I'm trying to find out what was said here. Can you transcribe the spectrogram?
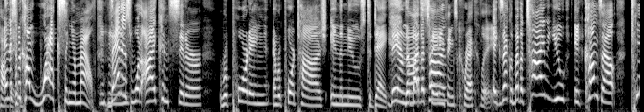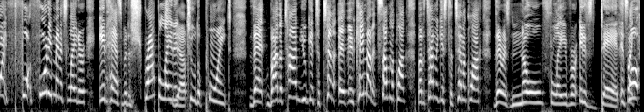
and it's become wax in your mouth. Mm-hmm. That is what I consider reporting and reportage in the news today. they are not by the stating time things correctly. Exactly. By the time you it comes out 20, 40 minutes later, it has been extrapolated Yep. to the point that by the time you get to 10, if it came out at 7 o'clock, by the time it gets to 10 o'clock, there is no flavor. It is dead. It's Well, like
